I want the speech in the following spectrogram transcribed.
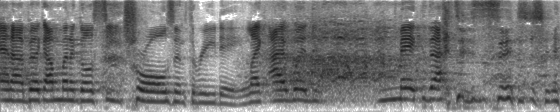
And I'd be like, I'm going to go see Trolls in 3D. Like, I would make that decision.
